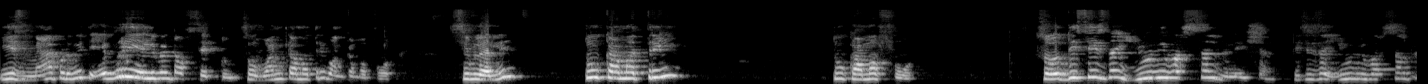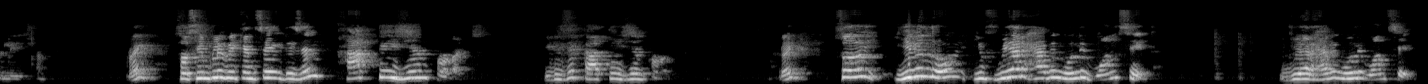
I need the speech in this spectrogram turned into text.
is mapped with every element of set 2. So 1 comma 3, 1 comma 4. Similarly, 2 comma 3, 2 comma 4. So this is the universal relation. This is a universal relation. Right? So simply we can say it is a Cartesian product it is a Cartesian product, right? So even though if we are having only one set, we are having only one set,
